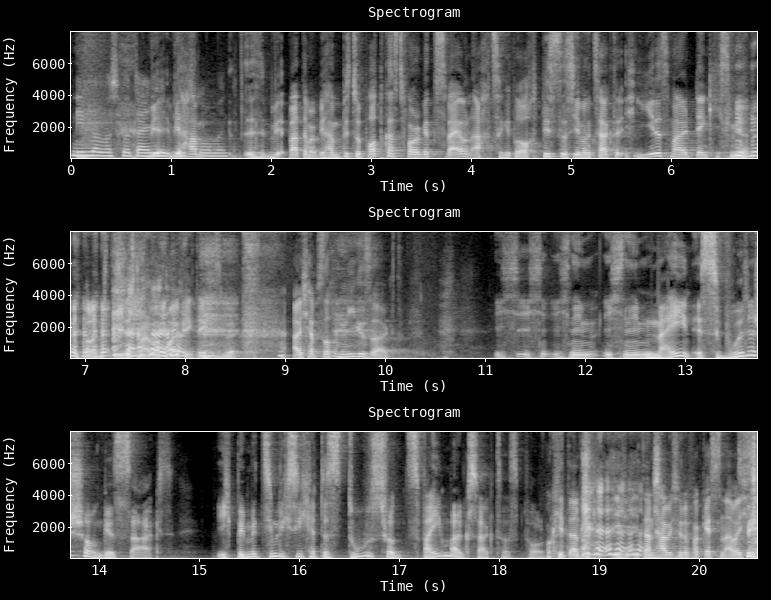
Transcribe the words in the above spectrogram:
Niemand, was war dein wir, wir haben, wir, warte mal, wir haben bis zur Podcast-Folge 82 gebraucht, bis das jemand gesagt hat. Ich, jedes Mal denke ich es mir, oder nicht jedes Mal, aber häufig denke ich es mir. Aber ich habe es noch nie gesagt. Ich, ich, ich nehme, ich nehm, Nein, es wurde schon gesagt. Ich bin mir ziemlich sicher, dass du es schon zweimal gesagt hast, Paul. Okay, dann, ich, dann habe ich es wieder vergessen, aber ich, ich,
